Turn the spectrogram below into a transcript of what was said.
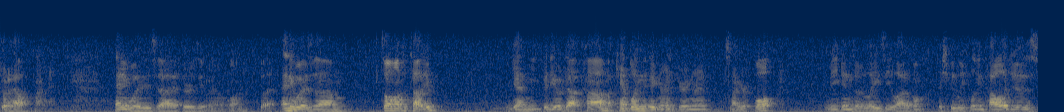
go to hell. anyways, uh, if there is even one. But anyways, um, that's all I want to tell you. Again, meatvideo.com. I can't blame the ignorant. If you're ignorant, it's not your fault. Vegans are lazy, a lot of them. They should be leafleting colleges,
